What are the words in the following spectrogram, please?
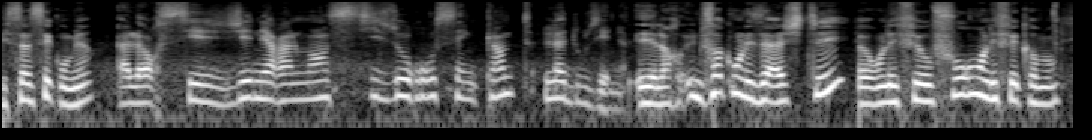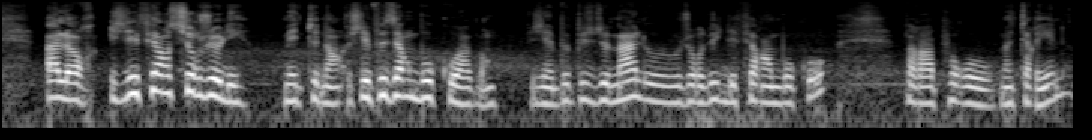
Et ça, c'est combien Alors c'est généralement 6,50 euros la douzaine. Et alors, une fois qu'on les a achetés, euh, on les fait au four, on les fait comment Alors je les fais en surgelé maintenant. Je les faisais en bocaux avant. J'ai un peu plus de mal aujourd'hui de les faire en bocaux par rapport au matériel.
